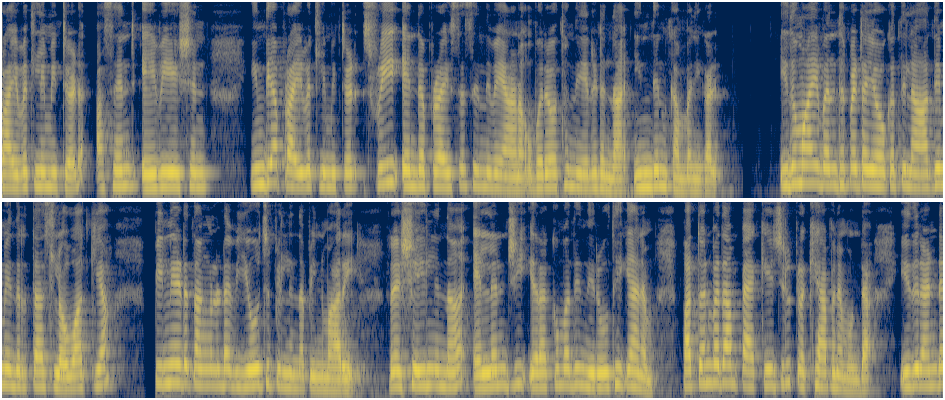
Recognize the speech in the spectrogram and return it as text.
private limited ascent aviation India private limited Shree enterprises എന്നിവയാണ് ഉപരോധം നേരിടുന്ന ഇന്ത്യൻ കമ്പനികൾ. ഇതുമായി ബന്ധപ്പെട്ട യോഗത്തിൽ ആദ്യം എതിർത്ത സ്ലോവാക്യ പിന്നീട് തങ്ങളുടെ വിയോജിപ്പിൽ നിന്ന് പിന്മാറി. റഷ്യയിൽ നിന്ന് എൽ എൻ ജി ഇറക്കുമതി നിരോധിക്കാനും പത്തൊൻപതാം പാക്കേജിൽ പ്രഖ്യാപനമുണ്ട്. ഇത് രണ്ട്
